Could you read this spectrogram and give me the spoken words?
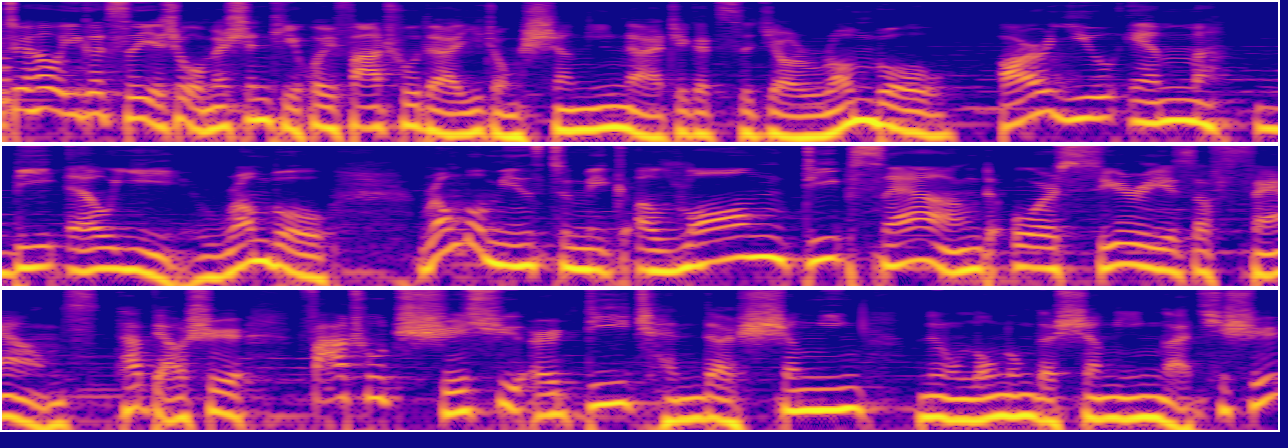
最后一个词也是我们身体会发出的一种声音呢，这个词叫 rumble，r u m b l e，rumble。Rumble means to make a long, deep sound or series of sounds。它表示发出持续而低沉的声音，那种隆隆的声音啊。其实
